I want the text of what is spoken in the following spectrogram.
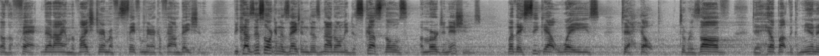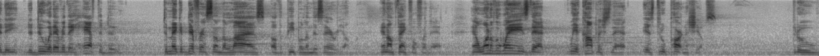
of the fact that I am the vice chairman for Safe America Foundation because this organization does not only discuss those emerging issues, but they seek out ways to help, to resolve, to help out the community, to do whatever they have to do to make a difference in the lives of the people in this area. And I'm thankful for that. And one of the ways that we accomplish that is through partnerships, through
